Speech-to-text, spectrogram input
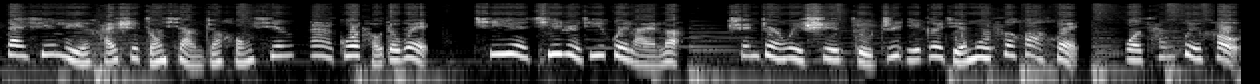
但心里还是总想着红星二锅头的味。七月七日，机会来了，深圳卫视组织一个节目策划会，我参会后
